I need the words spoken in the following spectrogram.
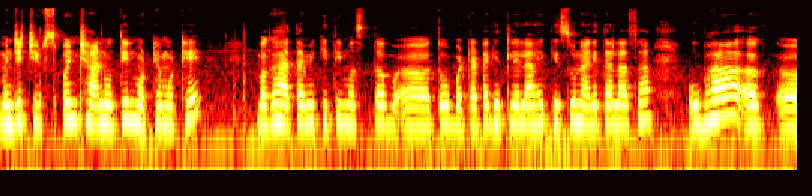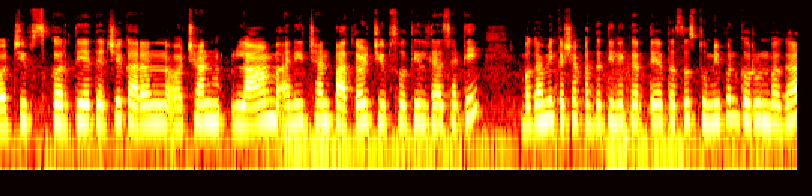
म्हणजे चिप्स पण छान होतील मोठे मोठे. बघा आता मी किती मस्त ब- तो बटाटा घेतलेला आहे किसून आणि त्याला असा उभा चिप्स करते त्याचे कारण छान लांब आणि छान पातळ चिप्स होतील त्यासाठी. बघा मी कशा पद्धतीने करते तसंच तुम्ही पण करून बघा.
